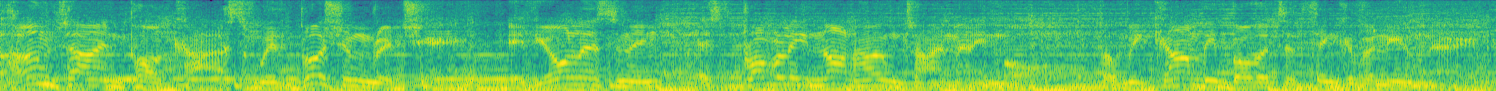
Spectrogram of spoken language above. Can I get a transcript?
The Home Time Podcast with Bush and Richie. If you're listening, it's probably not Home Time anymore, but we can't be bothered to think of a new name.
